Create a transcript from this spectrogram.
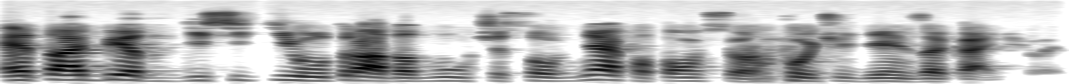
это обед с 10 утра до 2 часов дня, и потом все, рабочий день заканчивается.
